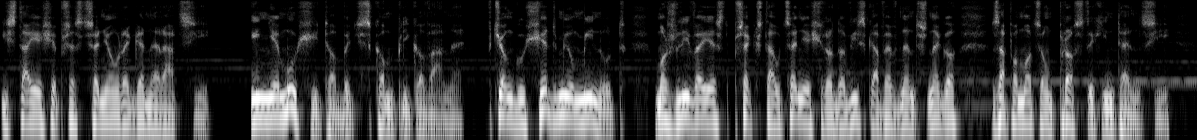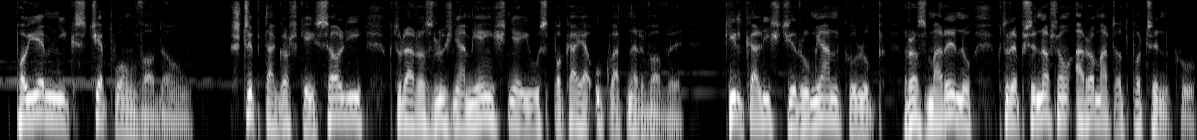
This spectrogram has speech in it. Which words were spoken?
i staje się przestrzenią regeneracji. I nie musi to być skomplikowane. W ciągu siedmiu minut możliwe jest przekształcenie środowiska wewnętrznego za pomocą prostych intencji. Pojemnik z ciepłą wodą, szczypta gorzkiej soli, która rozluźnia mięśnie i uspokaja układ nerwowy, kilka liści rumianku lub rozmarynu, które przynoszą aromat odpoczynku,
